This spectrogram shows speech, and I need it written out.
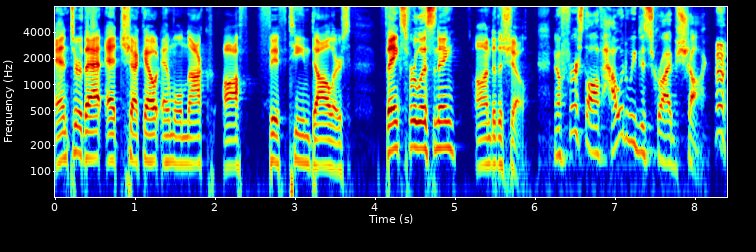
Enter that at checkout and we'll knock off $15. Thanks for listening. On to the show. Now, first off, how would we describe shock? Welcome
